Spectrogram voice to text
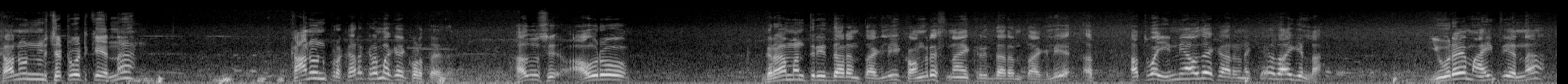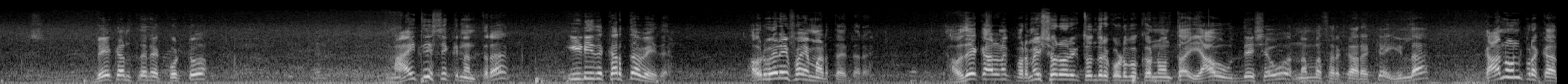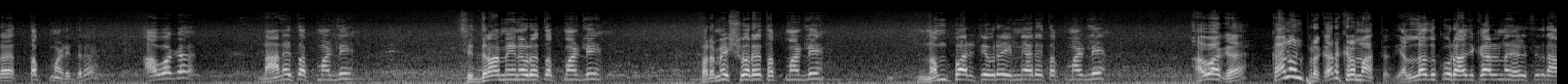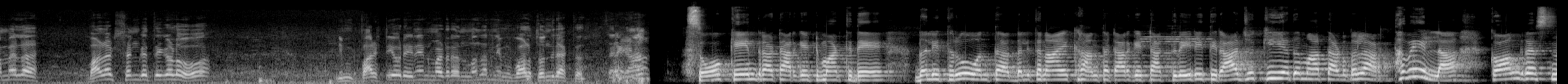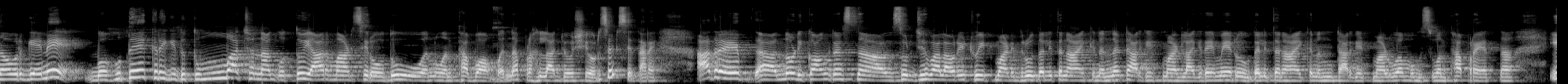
ಕಾನೂನಿನ ಚಟುವಟಿಕೆಯನ್ನು ಕಾನೂನು ಪ್ರಕಾರ ಕ್ರಮ ಕೈಗೊಳ್ತಾ ಇದ್ದಾರೆ. ಅದು ಸಿ, ಅವರು ಗೃಹ ಮಂತ್ರಿ ಇದ್ದಾರಂತಾಗಲಿ, ಕಾಂಗ್ರೆಸ್ ನಾಯಕರಿದ್ದಾರಂತಾಗಲಿ ಅಥವಾ ಇನ್ಯಾವುದೇ ಕಾರಣಕ್ಕೆ ಅದಾಗಿಲ್ಲ. ಇವರೇ ಮಾಹಿತಿಯನ್ನು ಬೇಕಂತಲೇ ಕೊಟ್ಟು ಮಾಹಿತಿ ಸಿಕ್ಕ ನಂತರ ಇಡಿದ ಕರ್ತವ್ಯ ಇದೆ. ಅವ್ರು ವೆರಿಫೈ ಮಾಡ್ತಾ ಇದ್ದಾರೆ. ಯಾವುದೇ ಕಾರಣಕ್ಕೆ ಪರಮೇಶ್ವರ್ ಅವರಿಗೆ ತೊಂದರೆ ಕೊಡಬೇಕು ಅನ್ನುವಂಥ ಯಾವ ಉದ್ದೇಶವೂ ನಮ್ಮ ಸರ್ಕಾರಕ್ಕೆ ಇಲ್ಲ. ಕಾನೂನು ಪ್ರಕಾರ ತಪ್ಪು ಮಾಡಿದರೆ ಆವಾಗ ನಾನೇ ತಪ್ಪು ಮಾಡಲಿ, ಸಿದ್ದರಾಮಯ್ಯನವರೇ ತಪ್ಪು ಮಾಡಲಿ, ಪರಮೇಶ್ವರೇ ತಪ್ಪು ಮಾಡಲಿ, ನಮ್ಮ ಪಾರ್ಟಿಯವರೇ ಇನ್ಯಾರೇ ತಪ್ಪು ಮಾಡಲಿ. ಆವಾಗ ಕಾನೂನು ಪ್ರಕಾರ ಕ್ರಮ ಆಗ್ತದೆ. ಎಲ್ಲದಕ್ಕೂ ರಾಜಕಾರಣ ಹೇಳಿಸಿದ್ರೆ ಆಮೇಲೆ ಭಾಳಷ್ಟು ಸಂಗತಿಗಳು ನಿಮ್ಮ ಪಾರ್ಟಿಯವ್ರು ಏನೇನು ಮಾಡ್ಯಾರ ಅಂತಂದ್ರೆ ನಿಮ್ಗೆ ಭಾಳ ತೊಂದರೆ ಆಗ್ತದೆ. ಸೊ ಕೇಂದ್ರ ಟಾರ್ಗೆಟ್ ಮಾಡ್ತಿದೆ. ದಲಿತರು ಅಂತ ದಲಿತ ನಾಯಕ ಅಂತ ಟಾರ್ಗೆಟ್ ಆಗ್ತಿದೆ. ಈ ರೀತಿ ರಾಜಕೀಯದ ಮಾತಾಡೋದ್ರಲ್ಲಿ ಅರ್ಥವೇ ಇಲ್ಲ. ಕಾಂಗ್ರೆಸ್ನವ್ರಿಗೇನೆ ಬಹುತೇಕರಿಗೆ ಇದು ತುಂಬ ಚೆನ್ನಾಗಿ ಗೊತ್ತು ಯಾರು ಮಾಡಿಸಿರೋದು ಅನ್ನುವಂಥ ಬಾಂಬನ್ನು ಪ್ರಹ್ಲಾದ್ ಜೋಶಿ ಅವರು ಸಿಡಿಸಿದ್ದಾರೆ. ಆದರೆ ನೋಡಿ ಕಾಂಗ್ರೆಸ್ನ ಸುರ್ಜೇವಾಲಾ ಅವರೇ ಟ್ವೀಟ್ ಮಾಡಿದ್ರು, ದಲಿತ ನಾಯಕನನ್ನ ಟಾರ್ಗೆಟ್ ಮಾಡಲಾಗಿದೆ, ಮೇರು ದಲಿತ ನಾಯಕನನ್ನು ಟಾರ್ಗೆಟ್ ಮಾಡುವ, ಮುಗಿಸುವಂಥ ಪ್ರಯತ್ನ.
